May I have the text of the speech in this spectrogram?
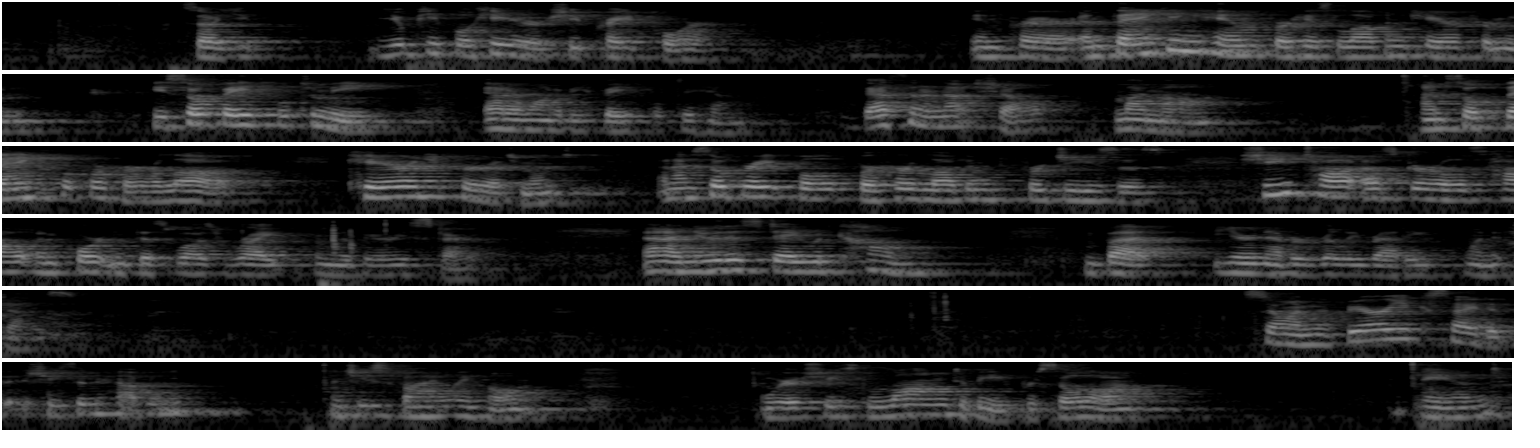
So you, you people here, she prayed for in prayer, and thanking him for his love and care for me. He's so faithful to me, and I want to be faithful to him. That's in a nutshell my mom. I'm so thankful for her love, care, and encouragement, and I'm so grateful for her love and for Jesus. She taught us girls how important this was right from the very start. And I knew this day would come, but you're never really ready when it does. So I'm very excited that she's in heaven and she's finally home, where she's longed to be for so long. And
